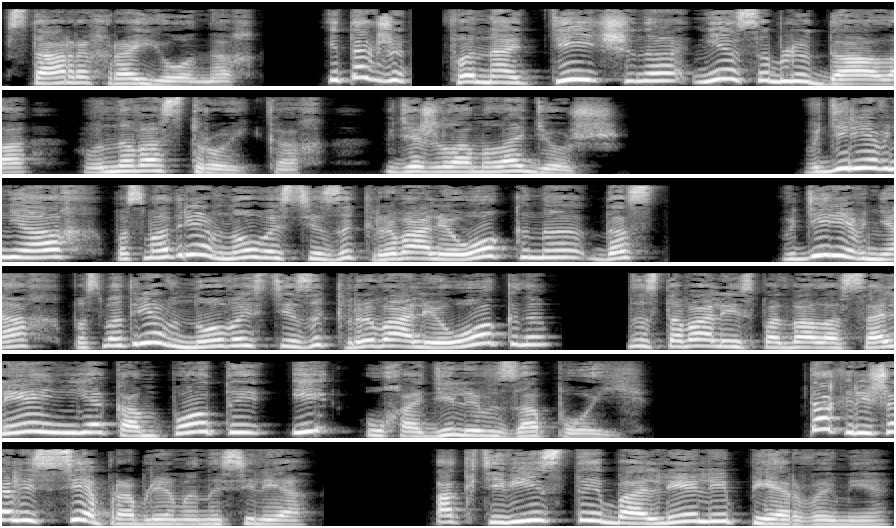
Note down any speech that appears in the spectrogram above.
в старых районах и также фанатично не соблюдала в новостройках, где жила молодежь. В деревнях, посмотрев новости, закрывали окна, до... в деревнях, посмотрев новости, закрывали окна, доставали из подвала соленья, компоты и уходили в запой. Так решались все проблемы на селе. Активисты болели первыми.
